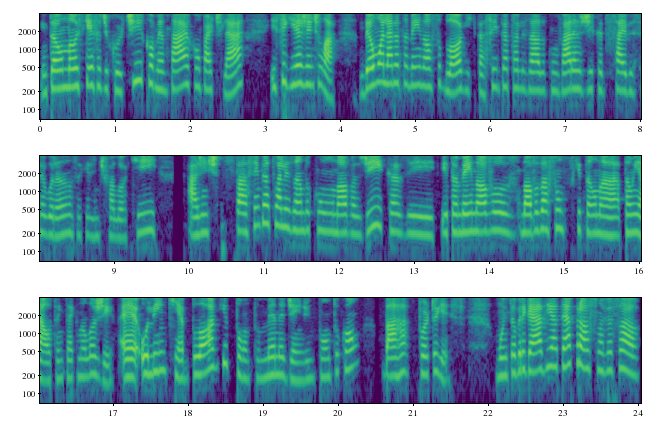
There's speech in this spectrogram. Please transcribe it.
Então não esqueça de curtir, comentar, compartilhar e seguir a gente lá. Dê uma olhada também em nosso blog, que está sempre atualizado com várias dicas de cibersegurança que a gente falou aqui, a gente está sempre atualizando com novas dicas e, e também novos, novos assuntos que estão em alta em tecnologia. É, o link é blog.managengine.com barra português. Muito obrigada e até a próxima, pessoal.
